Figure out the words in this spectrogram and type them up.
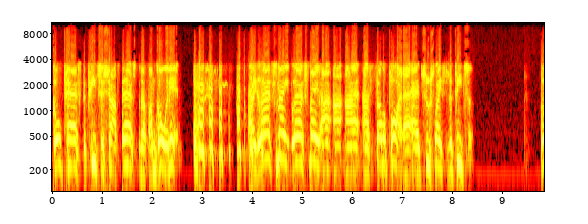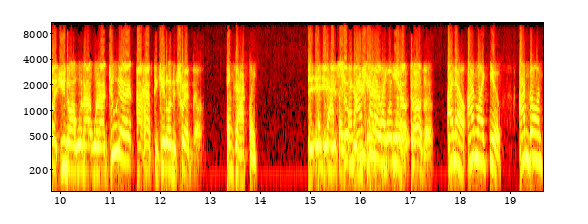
go past the pizza shop fast enough, I'm going in. like last night, last night I, I I I fell apart. I had two slices of pizza. But you know, when I when I do that, I have to get on the treadmill. Exactly. It, it- Exactly. it's simple. And I'm kinda like one you. without the other. I know. I'm like you. I'm going.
